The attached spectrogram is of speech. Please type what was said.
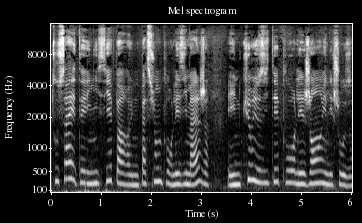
tout ça a été initié par une passion pour les images et une curiosité pour les gens et les choses.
